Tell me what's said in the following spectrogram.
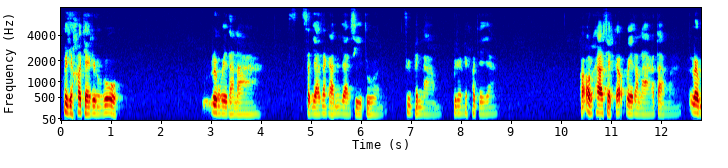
เพื่อจะเข้าใจเรื่องรูป เรื่องเวทนา สัญญาสังขารวิญญาณสี่ตัว ซึ่งเป็นนามเป็นเรื่องที่เข้าใจยากพออดข้าวเสร็จก็เวทนาก็ตามมา เริ่ม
